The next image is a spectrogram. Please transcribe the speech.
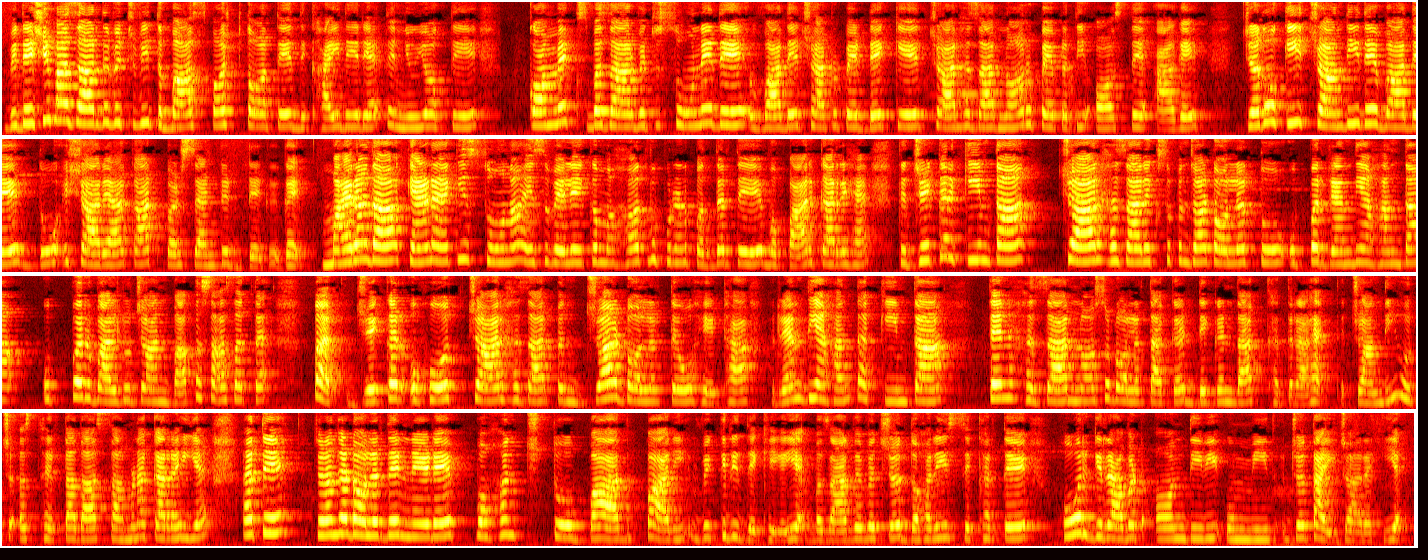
ਵਿਦੇਸ਼ੀ ਬਾਜ਼ਾਰ ਦੇ ਵਿੱਚ ਵੀ ਦਬਾਅ ਸਪਸ਼ਟ ਤੌਰ ਤੇ ਦਿਖਾਈ ਦੇ ਰਿਹਾ ਹੈ ਤੇ ਨਿਊਯਾਰਕ ਤੇ ਕਾਮਿਕਸ ਬਾਜ਼ਾਰ ਵਿੱਚ ਸੋਨੇ ਦੇ ਵਾਅਦੇ 4 ਰੁਪਏ ਡਿੱਗ ਕੇ 4009 ਰੁਪਏ ਪ੍ਰਤੀ ਔਸਤ ਤੇ ਆ ਗਏ। ਜਦੋਂ ਕਿ ਚਾਂਦੀ ਦੇ ਵਾਅਦੇ 2.61% ਡਿੱਗ ਗਏ। ਮਾਹਿਰਾਂ ਦਾ ਕਹਿਣਾ ਹੈ ਕਿ ਸੋਨਾ ਇਸ ਵੇਲੇ ਇੱਕ ਮਹੱਤਵਪੂਰਨ ਪੱਧਰ ਤੇ ਵਪਾਰ ਕਰ ਰਿਹਾ ਹੈ ਤੇ ਜੇਕਰ ਕੀਮਤਾਂ 4150 ਡਾਲਰ ਤੋਂ ਉੱਪਰ ਰਹਿੰਦੀਆਂ ਹਨ ਤਾਂ ਉੱਪਰ ਵੱਲ ਰੁਝਾਨ ਵਾਪਸ ਆ ਸਕਦਾ ਹੈ। ਪਰ ਜੇਕਰ ਉਹ 4050 ਡਾਲਰ ਤੋਂ ਹੇਠਾਂ ਰਹਿੰਦੀਆਂ ਹਨ ਤਾਂ ਕੀਮਤਾਂ 3900 ਡਾਲਰ ਤੱਕ ਡਿੱਗਣ ਦਾ ਖਤਰਾ ਹੈ ਤੇ ਚਾਂਦੀ ਉੱਚ ਅਸਥਿਰਤਾ ਦਾ ਸਾਹਮਣਾ ਕਰ ਰਹੀ ਹੈ ਅਤੇ 54 ਡਾਲਰ ਦੇ ਨੇੜੇ ਪਹੁੰਚ ਤੋਂ ਬਾਅਦ ਭਾਰੀ ਵਿਕਰੀ ਦੇਖੀ ਗਈ ਹੈ। ਬਾਜ਼ਾਰ ਦੇ ਵਿੱਚ ਦੋਹਰੀ ਸਿਖਰ ਤੇ ਹੋਰ ਗਿਰਾਵਟ ਆਉਣ ਦੀ ਵੀ ਉਮੀਦ ਜਤਾਈ ਜਾ ਰਹੀ ਹੈ।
